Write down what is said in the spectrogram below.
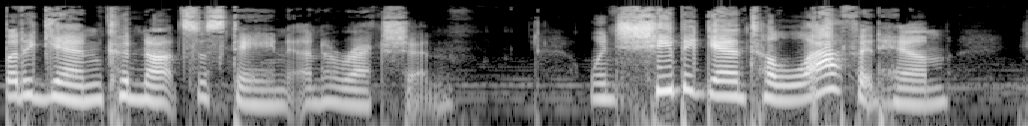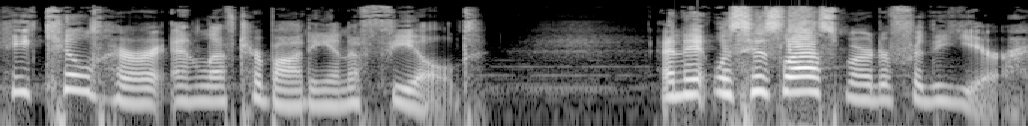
but again could not sustain an erection. When she began to laugh at him, he killed her and left her body in a field. And it was his last murder for the year.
